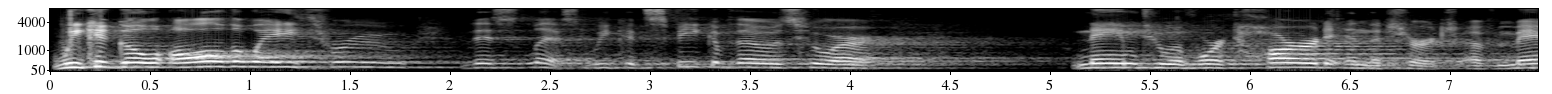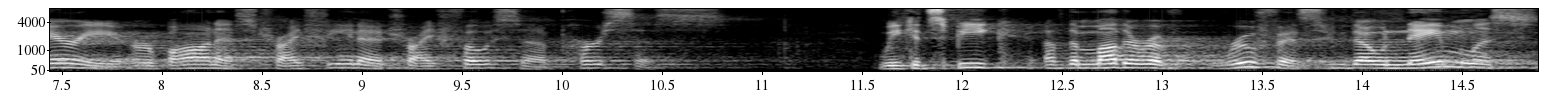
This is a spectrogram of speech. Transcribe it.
We could go all the way through this list. We could speak of those who are named who have worked hard in the church of Mary, Urbanus, Tryphena, Tryphosa, Persis. We could speak of the mother of Rufus, who, though nameless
